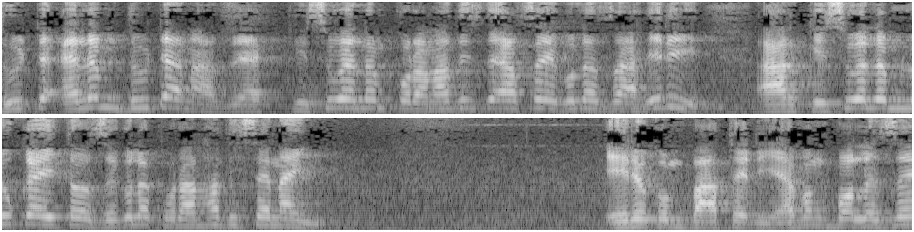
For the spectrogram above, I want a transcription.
দুইটা এলেম দুইটা না, যে কিছু এলেম কোরআন হাদিসে আছে, এগুলো জাহিরি, আর কিছু এলেম লুকাইত যেগুলো কোরআন হাদিসে নাই। এরকম বাতেনি। এবং বলে যে,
